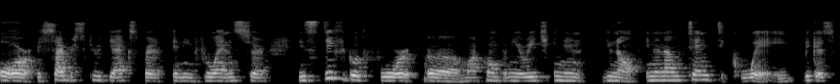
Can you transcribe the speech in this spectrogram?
or a cybersecurity expert, an influencer. It's difficult for uh, my company reach in an, you know, in an authentic way because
